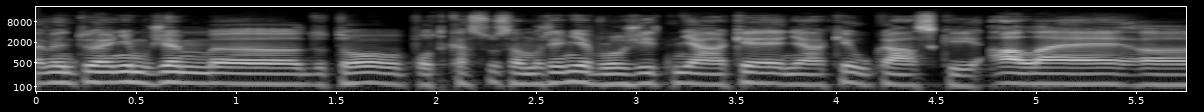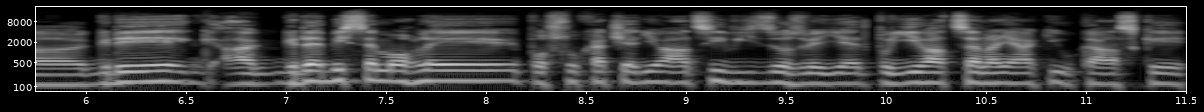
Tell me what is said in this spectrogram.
Eventuálně můžeme do toho podcastu samozřejmě vložit nějaké, nějaké ukázky, ale kdy a kde by se mohli posluchači a diváci víc dozvědět, podívat se na nějaké ukázky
